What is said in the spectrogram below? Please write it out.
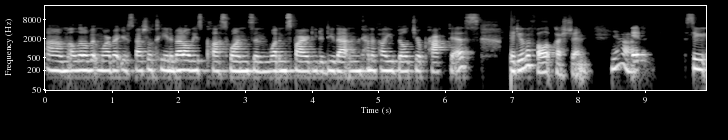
um, a little bit more about your specialty and about all these plus ones and what inspired you to do that and kind of how you built your practice. I do have a follow up question. Yeah. If so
